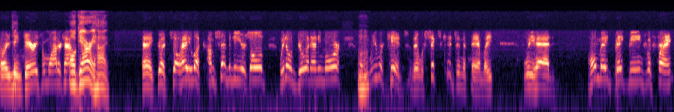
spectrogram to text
Oh, you mean Gary from Watertown? Oh, Gary. Hi. Hey, good. So, hey, look, I'm 70 years old. We don't do it anymore. But Mm-hmm. when we were kids, there were six kids in the family. We had homemade baked beans with Frank's.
